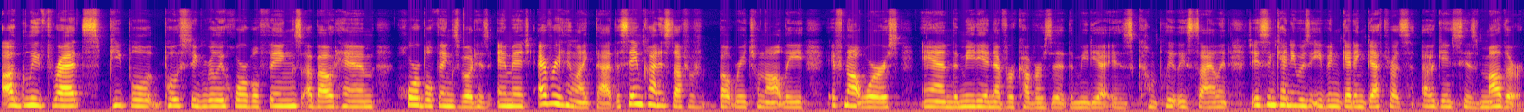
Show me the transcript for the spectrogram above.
ugly threats, people posting really horrible things about him, horrible things about his image, everything like that. The same kind of stuff about Rachel Notley, if not worse, and the media never covers it. The media is completely silent. Jason Kenney was even getting death threats against his mother,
